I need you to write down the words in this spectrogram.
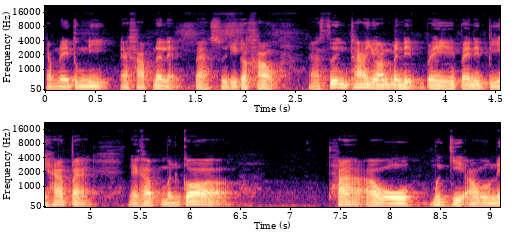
กับในตรงนี้นะครับนั่นแหละนะสูตรนี้ก็เข้านะซึ่งถ้าย้อนไปในไปไปในปี 58 นะครับ มันก็ถ้าเอาเมื่อกี้เอาใน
